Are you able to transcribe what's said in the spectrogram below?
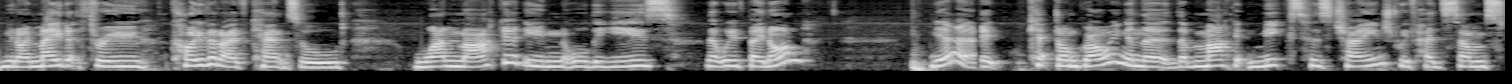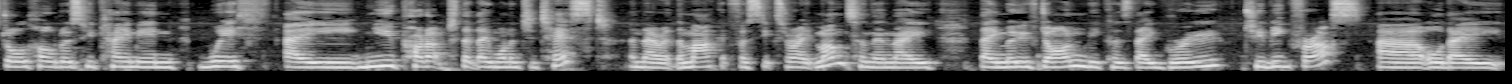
you know, made it through COVID. I've cancelled one market in all the years that we've been on yeah, it kept on growing and the, the market mix has changed. We've had some stallholders who came in with a new product that they wanted to test and they were at the market for six or eight months and then they, they moved on because they grew too big for us uh, or they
